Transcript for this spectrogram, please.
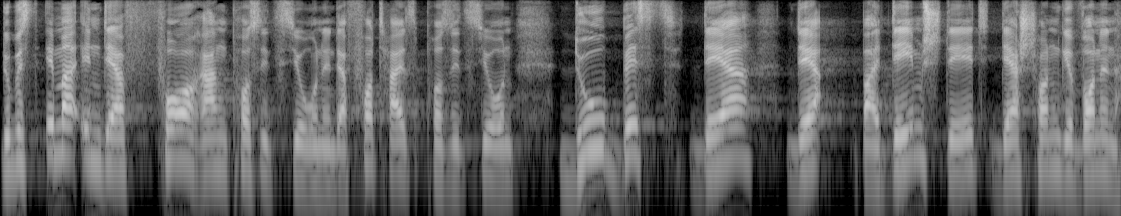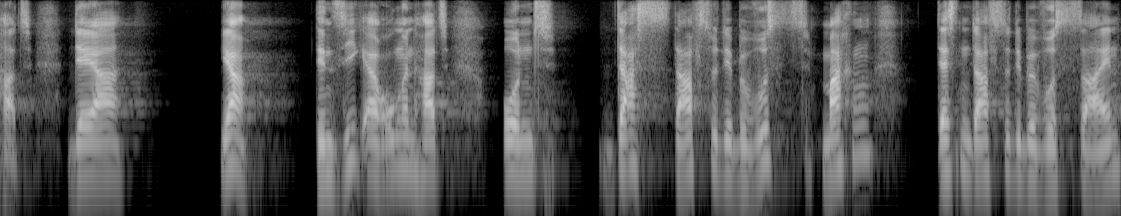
Du bist immer in der Vorrangposition, in der Vorteilsposition. Du bist der, der bei dem steht, der schon gewonnen hat, der ja, den Sieg errungen hat und das darfst du dir bewusst machen, dessen darfst du dir bewusst sein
